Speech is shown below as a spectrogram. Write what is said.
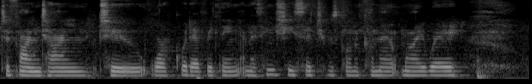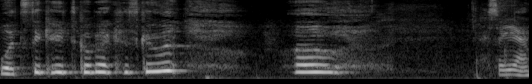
to find time to work with everything. And I think she said she was going to come out my way once the kids go back to school. Oh, so yeah,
